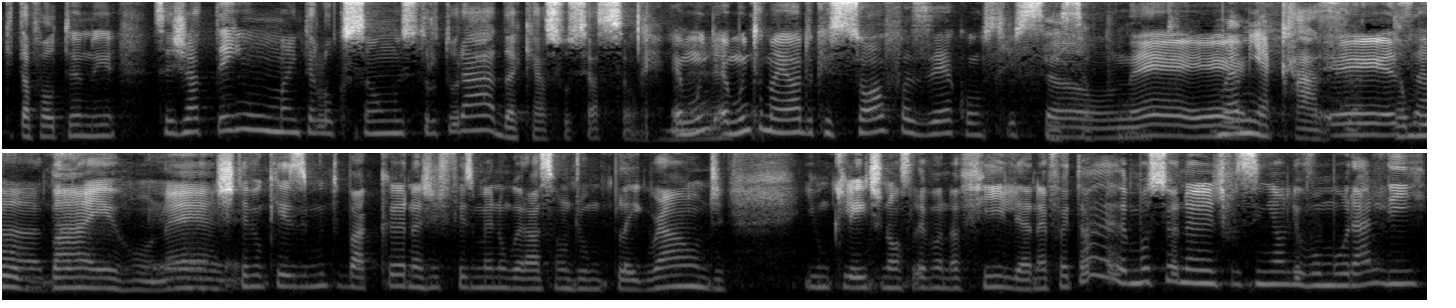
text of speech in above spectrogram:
que está faltando. Você já tem uma interlocução estruturada, que é a associação. É, né? muito, é muito maior do que só fazer a construção. É né? Não é a minha casa, é, é o meu bairro. Né? É. A gente teve um case muito bacana, a gente fez uma inauguração de um playground e um cliente nosso levando a filha. Né? Foi tão emocionante. Falei assim, olha, eu vou morar ali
